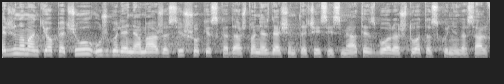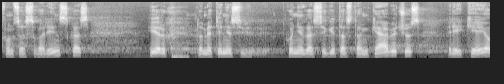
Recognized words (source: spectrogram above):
Ir žinoma, ant jo pečių užgulė nemažas iššūkis, kada 83 metais buvo raštuotas kunigas Alfonsas Varinskas ir tuometinis kunigas Sigitas Tamkevičius reikėjo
